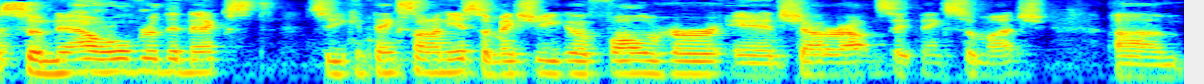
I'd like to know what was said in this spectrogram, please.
so now over the next, so you can thank Sanya. So make sure you go follow her and shout her out and say thanks so much. Um,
